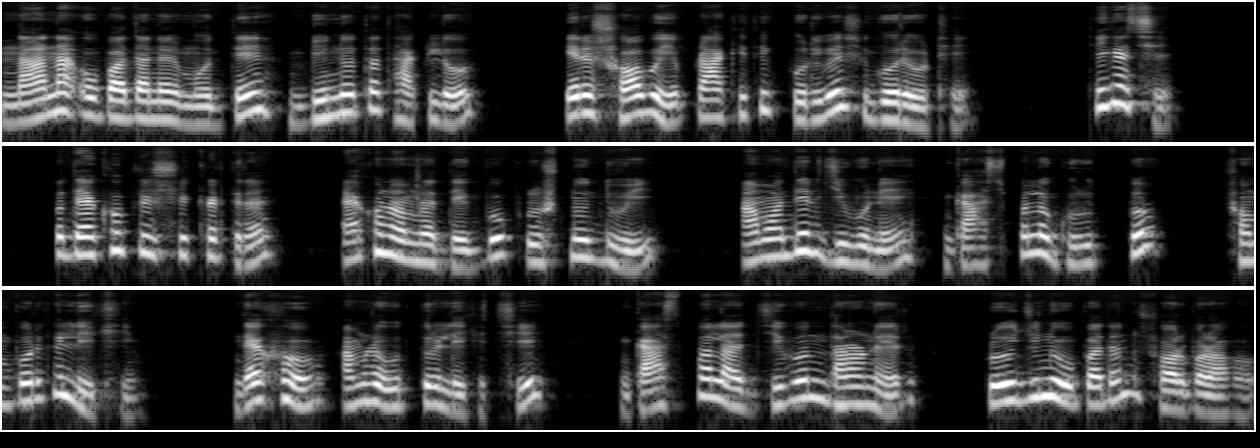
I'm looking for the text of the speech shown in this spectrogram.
নানা উপাদানের মধ্যে ভিন্নতা থাকলেও এর সবই প্রাকৃতিক পরিবেশ গড়ে ওঠে। ঠিক আছে? তো দেখো প্রিয় শিক্ষার্থীরা, এখন আমরা দেখব প্রশ্ন দুই আমাদের জীবনে গাছপালা গুরুত্ব সম্পর্কে লিখি। দেখো, আমরা উত্তরে লিখেছি, গাছপালা জীবন ধারণের প্রয়োজনীয় উপাদান সরবরাহ,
